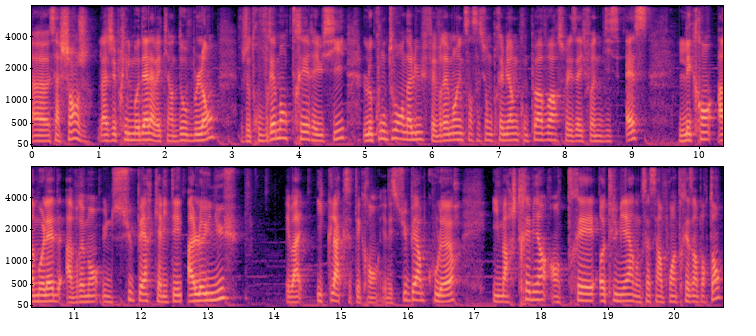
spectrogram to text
Euh, ça change. Là, j'ai pris le modèle avec un dos blanc. Je trouve vraiment très réussi. Le contour en alu fait vraiment une sensation de premium qu'on peut avoir sur les iPhone 10s. L'écran AMOLED a vraiment une super qualité. À l'œil nu, eh ben, il claque cet écran. Il y a des superbes couleurs. Il marche très bien en très haute lumière, donc ça c'est un point très important.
